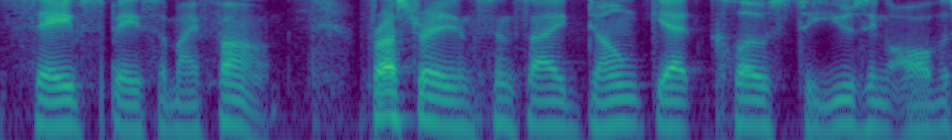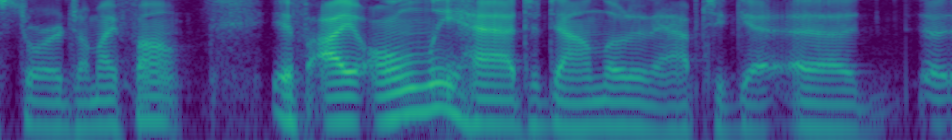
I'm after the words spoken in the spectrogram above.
save space on my phone. Frustrating since I don't get close to using all the storage on my phone. If I only had to download an app to get uh, uh,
